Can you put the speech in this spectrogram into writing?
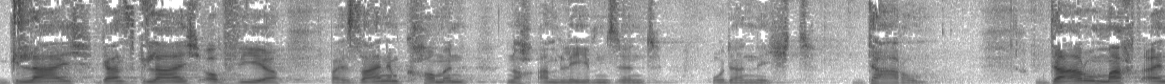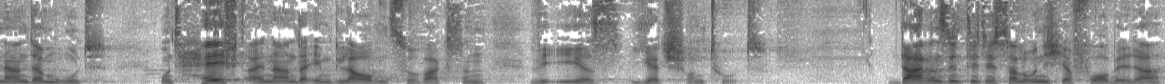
Gleich, ganz gleich, ob wir bei seinem Kommen noch am Leben sind oder nicht. Darum, darum macht einander Mut und helft einander im Glauben zu wachsen, wie ihr es jetzt schon tut. Darin sind die Thessalonicher Vorbilder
